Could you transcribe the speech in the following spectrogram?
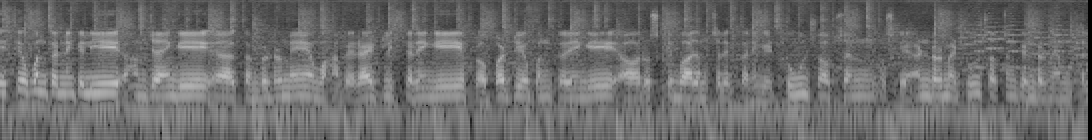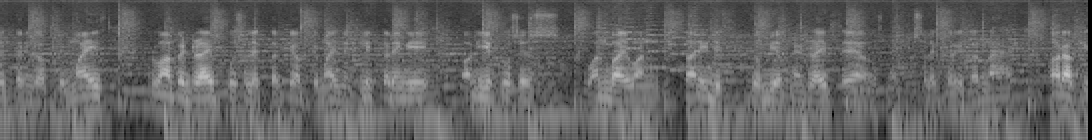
इसे ओपन करने के लिए हम जाएँगे कंप्यूटर में, वहाँ पे राइट क्लिक करेंगे प्रॉपर्टी ओपन करेंगे और उसके बाद हम सेलेक्ट करेंगे टूल्स ऑप्शन उसके अंडर में टूल्स ऑप्शन के अंडर में हम सेलेक्ट करेंगे ऑप्टिमाइज और वहाँ पे ड्राइव को सेलेक्ट करके ऑप्टिमाइज में क्लिक करेंगे और ये प्रोसेस वन बाय वन सारी डिस्क जो भी अपने ड्राइव है, उसमें सेलेक्ट करके करना है और आपकी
